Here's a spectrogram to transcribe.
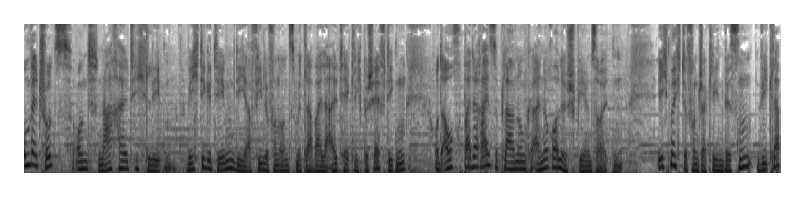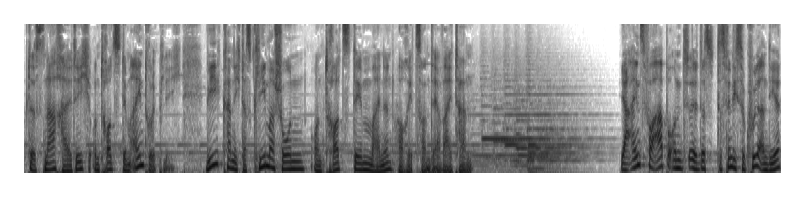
Umweltschutz und nachhaltig leben. Wichtige Themen, die ja viele von uns mittlerweile alltäglich beschäftigen und auch bei der Reiseplanung eine Rolle spielen sollten. Ich möchte von Jacqueline wissen, wie klappt es nachhaltig und trotzdem eindrücklich? Wie kann ich das Klima schonen und trotzdem meinen Horizont erweitern? Ja, eins vorab und äh, das, das finde ich so cool an dir.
